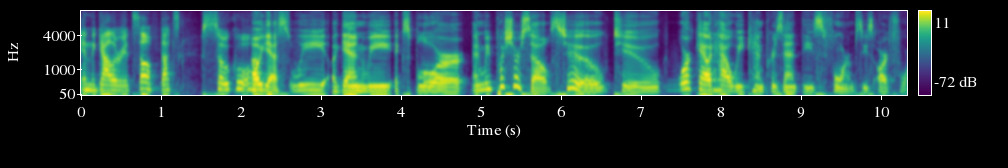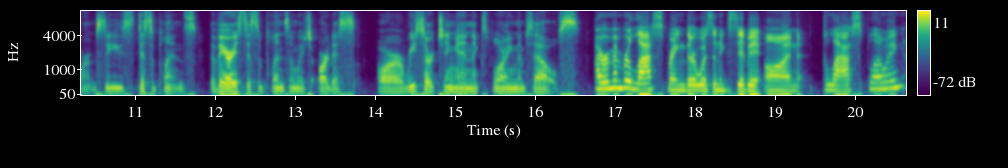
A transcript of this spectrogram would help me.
in the gallery itself. That's so cool. Oh yes, we again we explore and we push ourselves too to work out how we can present these forms, these art forms, these disciplines, the various disciplines in which artists are researching and exploring themselves. I remember last spring there was an exhibit on glass blowing.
